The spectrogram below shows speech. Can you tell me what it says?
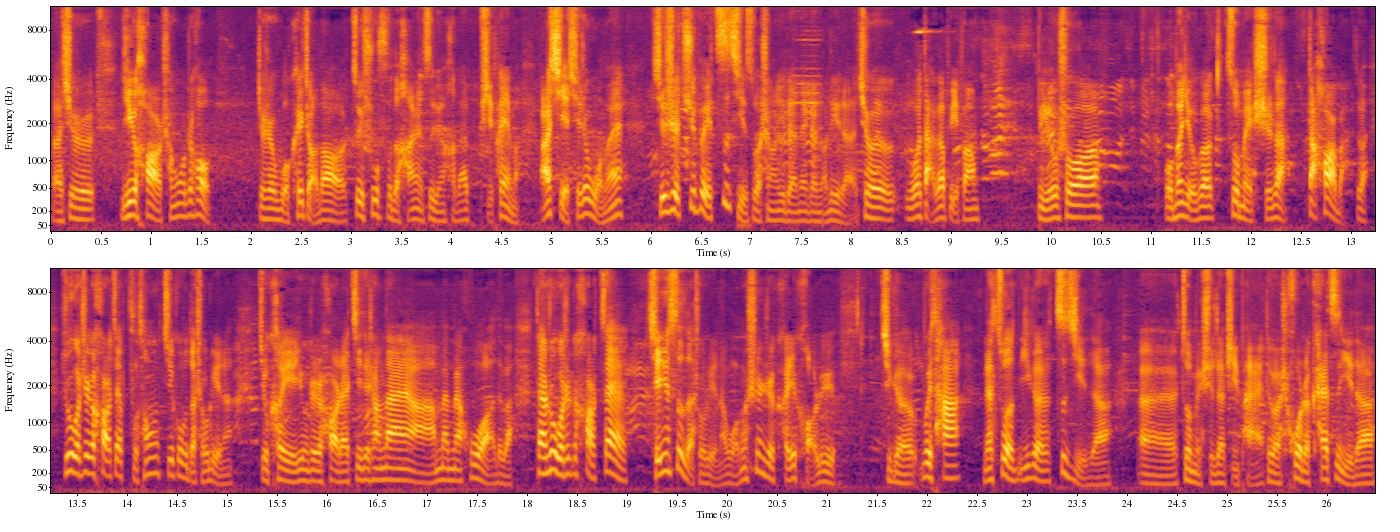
呃，就是一个号成功之后，就是我可以找到最舒服的行业资源和它匹配嘛。而且其实我们其实是具备自己做生意的那个能力的。就是我打个比方，比如说。我们有个做美食的大号吧，对吧？如果这个号在普通机构的手里呢，就可以用这个号来接接商单啊，卖卖货，对吧？但如果这个号在钱金寺的手里呢，我们甚至可以考虑这个为他来做一个自己的呃做美食的品牌，对吧？或者开自己的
